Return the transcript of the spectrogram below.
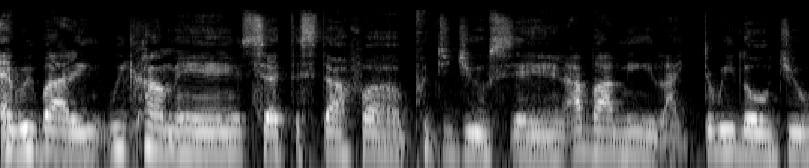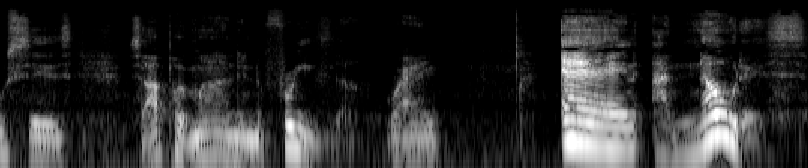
everybody, we come in, set the stuff up, put the juice in. I buy me like three little juices. So I put mine in the freezer, right? And I noticed,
